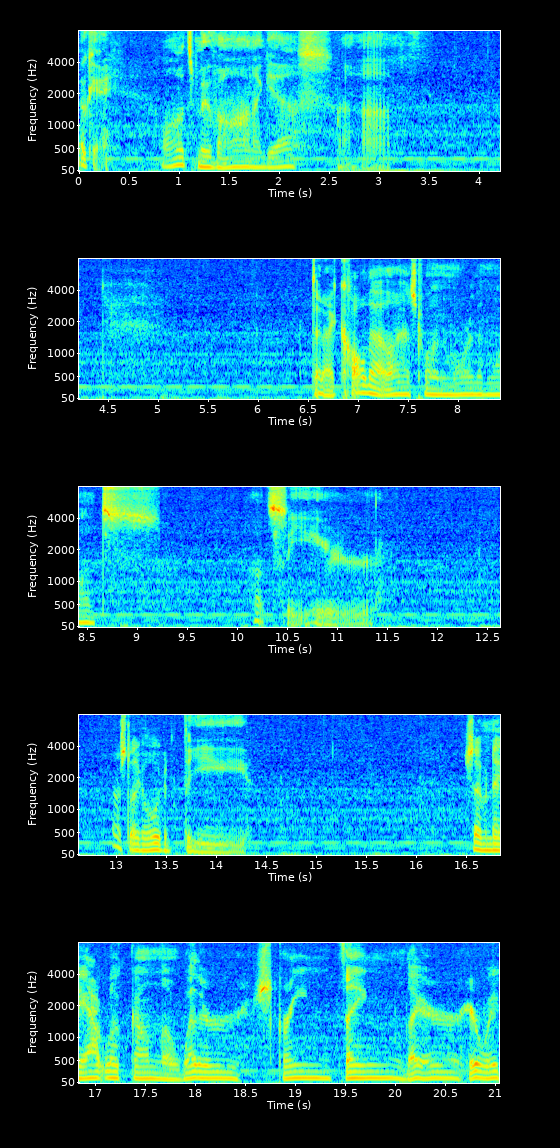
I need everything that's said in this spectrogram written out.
Okay. Well, let's move on, I guess. Uh, did I call that last one more than once? Let's see here. Let's take a look at the seven day outlook on the weather screen thing there. Here we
